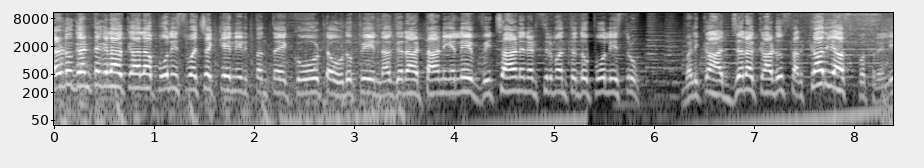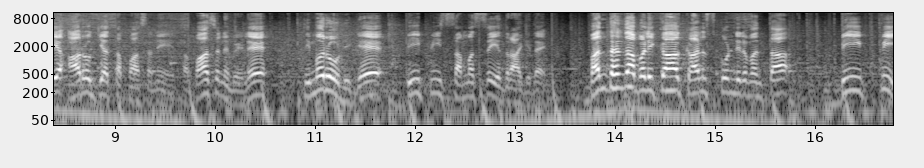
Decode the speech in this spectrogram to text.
ಎರಡು ಗಂಟೆಗಳ ಕಾಲ ಪೊಲೀಸ್ ವಶಕ್ಕೆ ನೀಡಿದಂತೆ ಕೋರ್ಟ್ ಉಡುಪಿ ನಗರ ಠಾಣೆಯಲ್ಲಿ ವಿಚಾರಣೆ ನಡೆಸಿರುವಂತದ್ದು ಪೊಲೀಸರು. ಬಳಿಕ ಅಜ್ಜರ ಕಾಡು ಸರ್ಕಾರಿ ಆಸ್ಪತ್ರೆಯಲ್ಲಿ ಆರೋಗ್ಯ ತಪಾಸಣೆ. ತಪಾಸಣೆ ವೇಳೆ ತಿಮರೋಡಿಗೆ ಬಿಪಿ ಸಮಸ್ಯೆ ಎದುರಾಗಿದೆ. ಬಂಧನದ ಬಳಿಕ ಕಾಣಿಸಿಕೊಂಡಿರುವಂತ ಬಿಪಿ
